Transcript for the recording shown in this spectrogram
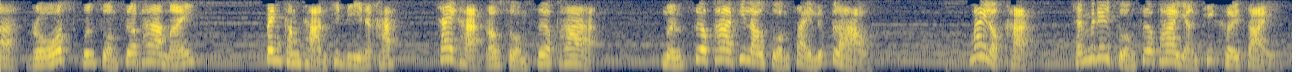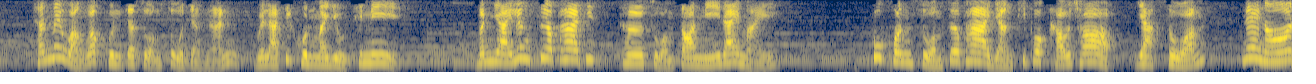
ล่ะ โรส คุณสวมเสื้อผ้าไหม เป็นคำถามที่ดีนะคะ ใช่ค่ะ เราสวมเสื้อผ้า เหมือนเสื้อผ้าที่เราสวมใส่หรือเปล่า ไม่หรอกค่ะ ฉันไม่ได้สวมเสื้อผ้าอย่างที่เคยใส่ ฉันไม่หวังว่าคุณจะสวมสูทอย่างนั้น เวลาที่คุณมาอยู่ที่นี่ บรรยายเรื่องเสื้อผ้าที่เธอสวมตอนนี้ได้ไหม ผู้คนสวมเสื้อผ้าอย่างที่พวกเขาชอบ อยากสวม แน่นอน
